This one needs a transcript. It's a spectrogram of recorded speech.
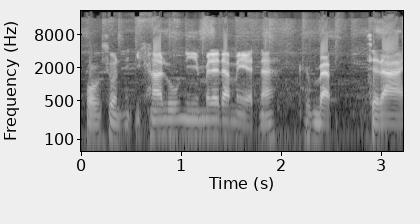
โหส่วนอีกห้าลูกนี้ไม่ได้ดาเมจนะ คือแบบเสียดาย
